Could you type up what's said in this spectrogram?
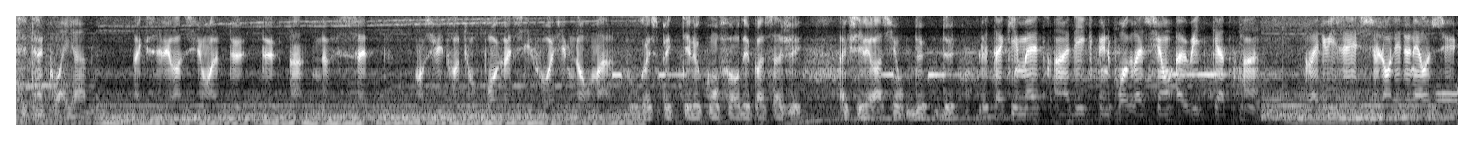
C'est incroyable. Accélération à 2, 2, 1, 9, 7. Ensuite, retour progressif au régime normal. Pour respecter le confort des passagers. Accélération 2, 2. Le tachymètre indique une progression à 8, 4, 1. Réduisez selon les données reçues.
